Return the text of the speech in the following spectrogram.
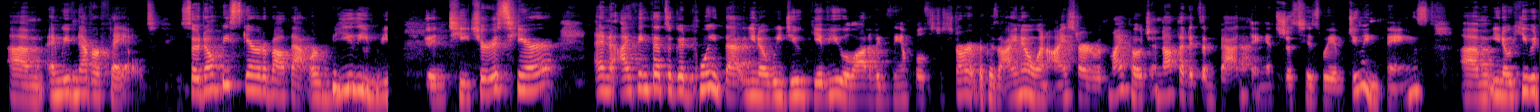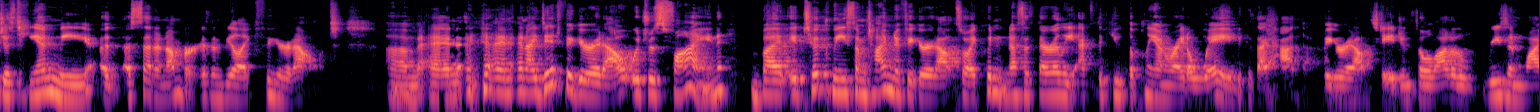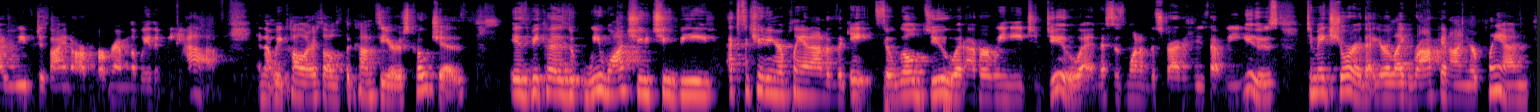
um, and we've never failed. So don't be scared about that. We're really, really good teachers here. And I think that's a good point that, you know, we do give you a lot of examples to start because I know when I started with my coach, and not that it's a bad thing, it's just his way of doing things. Um, you know, he would just hand me a, a set of numbers and be like, figure it out. Um, and, and and I did figure it out, which was fine. But it took me some time to figure it out, so I couldn't necessarily execute the plan right away because I had that figure it out stage. And so a lot of the reason why we've designed our program the way that we have, and that we call ourselves the concierge coaches, is because we want you to be executing your plan out of the gate. So we'll do whatever we need to do, and this is one of the strategies that we use to make sure that you're like rocking on your plan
